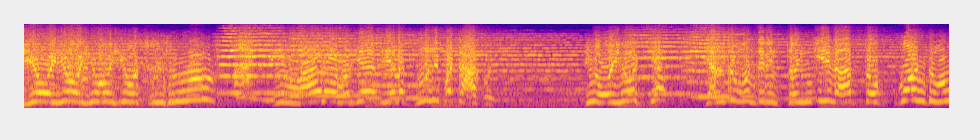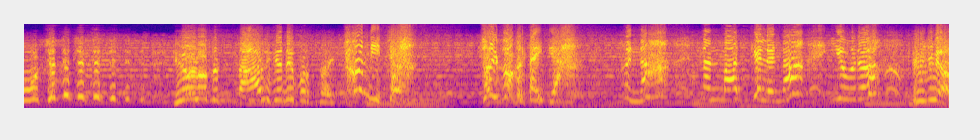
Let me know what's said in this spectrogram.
ಅಯ್ಯೋ ಅಯ್ಯೋ ಅಯ್ಯೋ ಚಂದ್ರು. ನಿನ್ ಮಾನ ಮರ್ಯಾದೆ ಎಲ್ಲ ಧೂಳಿಪಟ ಆಗೋಯ್ತು ಅಯ್ಯೋ ಯೋಗ್ಯ ಎಲ್ರು ಮುಂದೆ ನಿನ್ ತಂಗಿನ ತಪ್ಕೊಂಡು ಛೆ, ಹೇಳೋದು ನಾಲ್ಗೆನೆ ಬರ್ತಾ ಇತ್ತು. ನಿಜ ಹೋಗ್ತಾ ಇದ್ಯಾ? ಅಣ್ಣ ನನ್ ಮಾತ್ ಕೇಳಣ್ಣ ಇವರು ದಿವ್ಯಾ.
